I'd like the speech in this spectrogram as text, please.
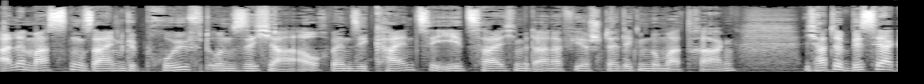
alle Masken seien geprüft und sicher, auch wenn sie kein CE-Zeichen mit einer vierstelligen Nummer tragen. Ich hatte bisher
